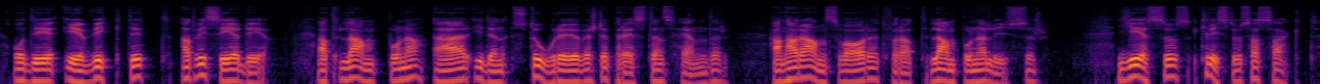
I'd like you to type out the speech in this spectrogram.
Och det är viktigt att vi ser det att lamporna är i den store överste prästens händer. Han har ansvaret för att lamporna lyser. Jesus Kristus har sagt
